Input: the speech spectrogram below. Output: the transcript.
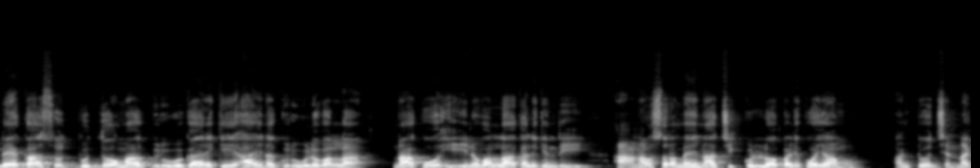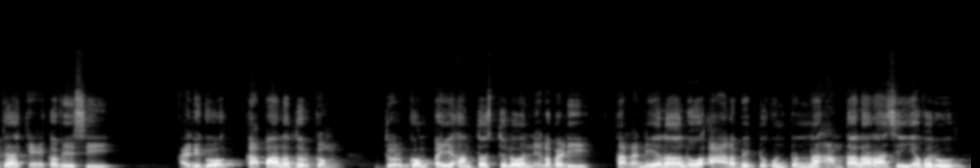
లేక సద్బుద్ధో మా గురువుగారికి ఆయన గురువుల వల్ల నాకు ఈయన వల్ల కలిగింది. అనవసరమైన చిక్కుల్లో పడిపోయాము అంటూ చిన్నగా కేక వేసి అదిగో కపాలదుర్గం దుర్గం పై అంతస్తులో నిలబడి తలనీలాలు ఆరబెట్టుకుంటున్న అందాల రాశి ఎవరు?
